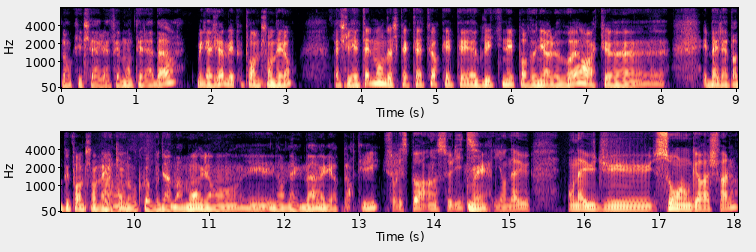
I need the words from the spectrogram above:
Donc il, s'est- il a fait monter la barre, mais il n'a jamais pu prendre son élan. Parce qu'il y a tellement de spectateurs qui étaient agglutinés pour venir le voir que, euh, eh ben, il n'a pas pu prendre son élan. Ok. Donc, au bout d'un moment, il en, il en a eu marre, il est reparti. Sur les sports insolites, Oui. il y en a eu. On a eu du saut en longueur à cheval,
